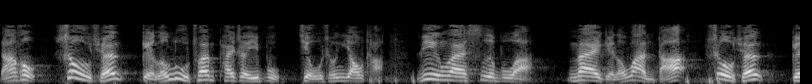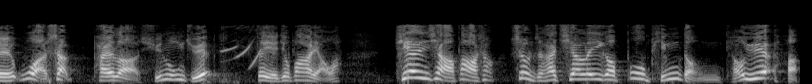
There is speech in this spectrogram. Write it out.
然后授权给了陆川拍摄一部《九层妖塔》，另外四部啊卖给了万达，授权给沃善拍了《寻龙诀》，这也就罢了啊。天下霸上甚至还签了一个不平等条约哈，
